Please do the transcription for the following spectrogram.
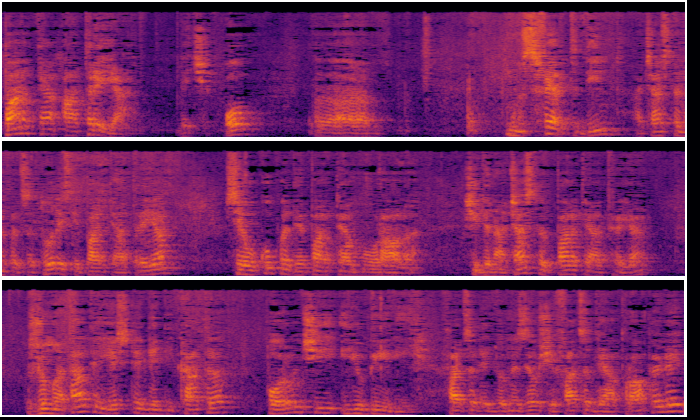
partea a treia. Deci o, un sfert din această învățătură este partea a treia, se ocupă de partea morală. Și din această parte a treia, jumătate este dedicată poruncii iubirii față de Dumnezeu și față de aproapele,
